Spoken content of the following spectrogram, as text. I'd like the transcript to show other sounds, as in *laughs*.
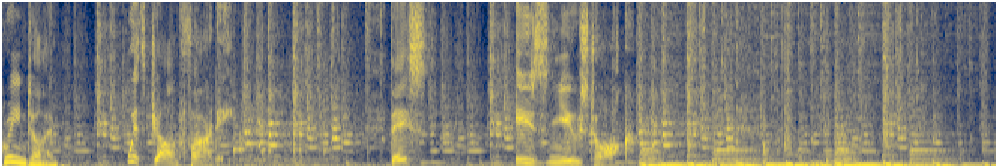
Screen Time with John Fardy. This is News Talk.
